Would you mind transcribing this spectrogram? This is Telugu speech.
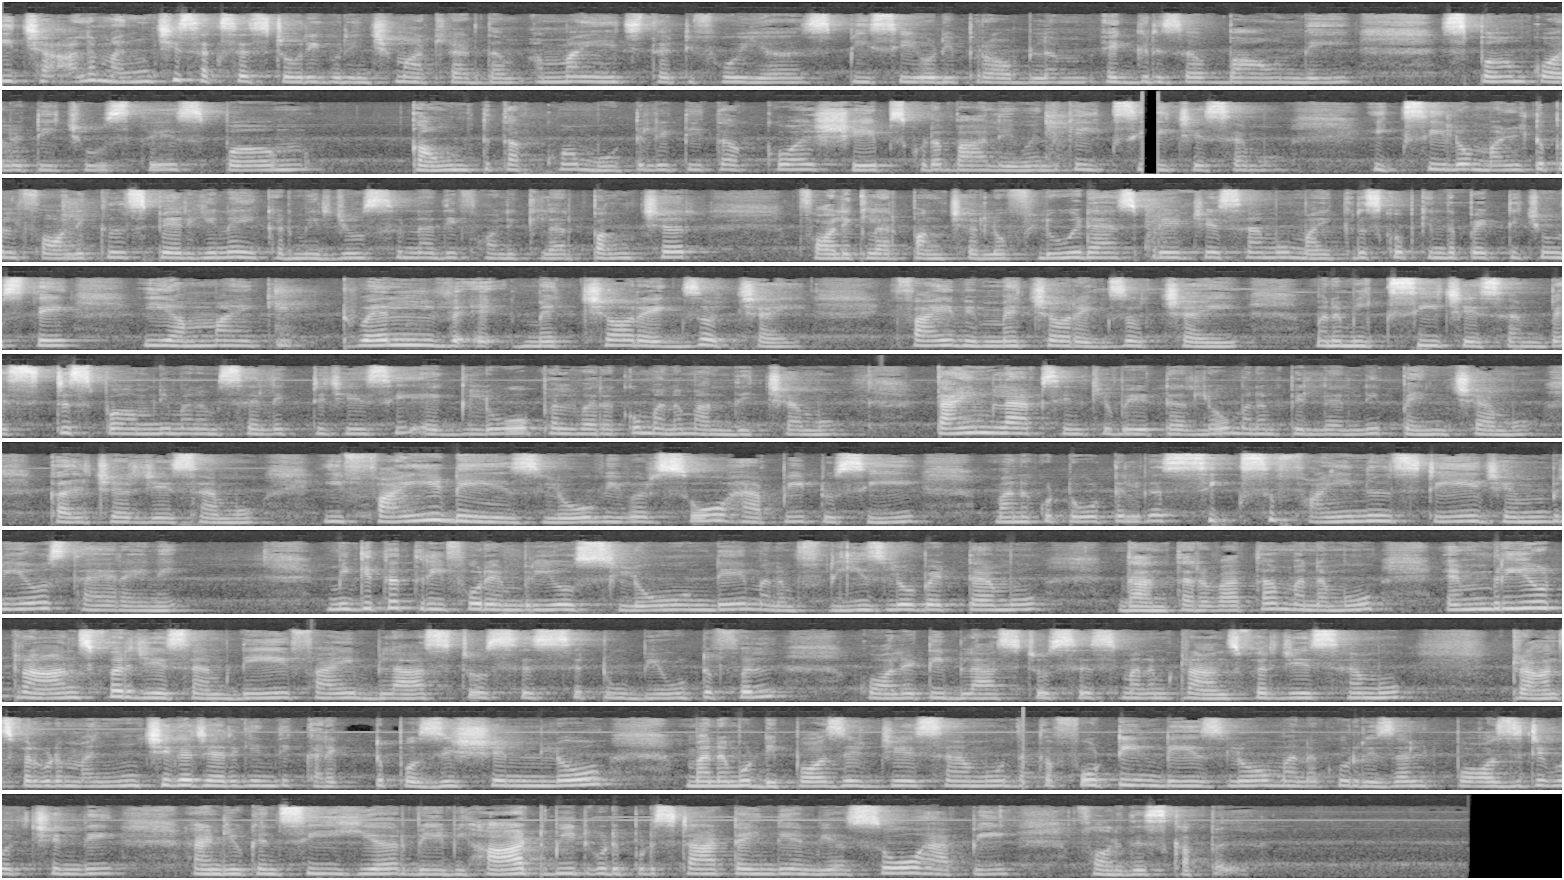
ఈ చాలా మంచి సక్సెస్ స్టోరీ గురించి మాట్లాడదాం. అమ్మాయి age thirty four years PCOD problem egg reserve బాగుంది. స్పర్మ్ క్వాలిటీ చూస్తే స్పర్మ్ కౌంట్ తక్కువ మోటిలిటీ తక్కువ షేప్స్ కూడా బాగాలేవు అందుకే ఇక్సీ చేసాము ఇక్సీలో మల్టిపుల్ ఫాలికల్స్ పెరిగినాయి. ఇక్కడ మీరు చూస్తున్నది ఫాలిక్యులర్ పంక్చర్ ఫాలిక్యులర్ పంక్చర్లో ఫ్లూయిడ్ ఆస్పిరేట్ చేసాము మైక్రోస్కోప్ కింద పెట్టి చూస్తే ఈ అమ్మాయికి ట్వెల్వ్ మెచ్యూర్ ఎగ్స్ వచ్చాయి. ఫైవ్ ఇమ్మెచ్యూర్ ఎగ్స్ వచ్చాయి. మనం మిక్సీ చేసాం బెస్ట్ స్పర్మ్ని మనం సెలెక్ట్ చేసి ఎగ్ లోపల వరకు మనం అందించాము. టైం ల్యాబ్స్ ఇంక్యుబేటర్లో మనం పిల్లల్ని పెంచాము. కల్చర్ చేసాము ఈ ఫైవ్ డేస్లో we are so happy to see మనకు టోటల్గా సిక్స్ ఫైనల్ స్టేజ్ ఎంబ్రియోస్ తయారైనాయి. మిగతా త్రీ ఫోర్ ఎంబ్రియోస్లో ఉండే మనం ఫ్రీజ్లో పెట్టాము. దాని తర్వాత మనము ఎంబ్రియో ట్రాన్స్ఫర్ చేసాం day five blastocysts two beautiful quality blastocysts మనం ట్రాన్స్ఫర్ చేసాము ట్రాన్స్ఫర్ కూడా మంచిగా జరిగింది. కరెక్ట్ పొజిషన్లో మనము డిపాజిట్ చేసాము దాకా ఫోర్టీన్ డేస్లో మనకు రిజల్ట్ పాజిటివ్ వచ్చింది. And you can see here baby heart beat కూడా ఇప్పుడు స్టార్ట్ అయింది. And we are so happy for this couple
